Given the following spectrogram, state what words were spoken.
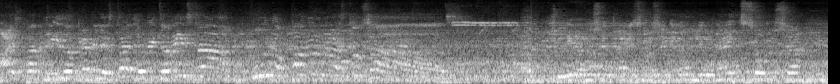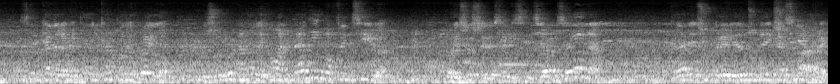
hay partido acá en el estadio Vitavista, uno por uno las cosas. Subieron los centrales, solo se quedó Leonard Sousa cerca de la mitad del campo de juego. Los Uruna no dejó a nadie en ofensiva. Por eso se deslicencia Barcelona. Clara en superioridad numérica siempre.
